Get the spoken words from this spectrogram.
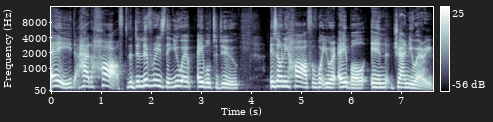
aid had halved. The deliveries that you were able to do is only half of what you were able in January.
